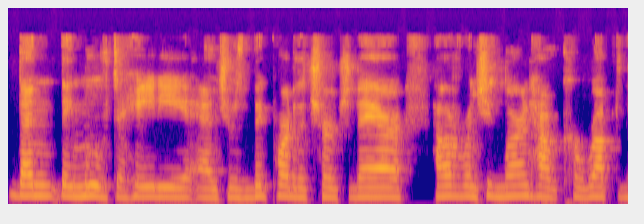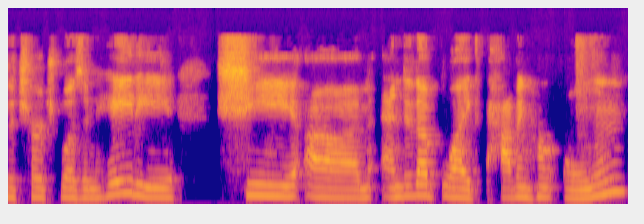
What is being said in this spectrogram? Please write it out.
then they moved to Haiti and she was a big part of the church there. However, when she learned how corrupt the church was in Haiti, she um, ended up like having her own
